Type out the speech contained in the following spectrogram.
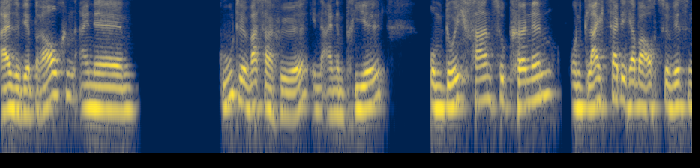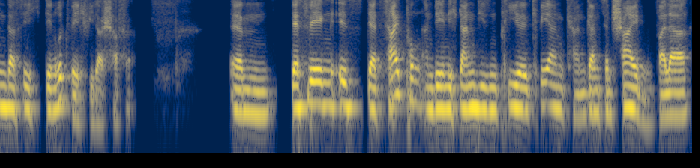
also wir brauchen eine gute Wasserhöhe in einem Priel, um durchfahren zu können und gleichzeitig aber auch zu wissen, dass ich den Rückweg wieder schaffe. Ähm, deswegen ist der Zeitpunkt, an dem ich dann diesen Priel queren kann, ganz entscheidend, weil er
